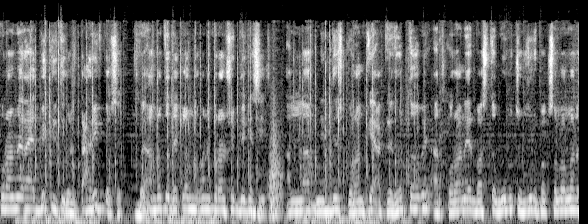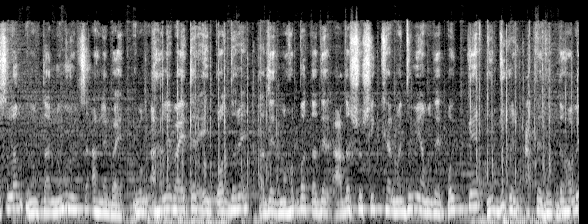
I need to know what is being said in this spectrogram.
কোরআনের আয়াত বিকৃতি করেছে তাহরিফ করছে। আমরা তো দেখলাম ওখানে কোরআন শরীফ দেখেছি। আল্লাহর নির্দেশ কোরআনকে আঁকড়ে ধরতে হবে আর কোরআনের বাস্তব রূপ হচ্ছে হুজুর পাক সাল্লাহ সাল্লাম এবং তার নমুনা হচ্ছে আহলে বাইত। এবং আহলে বাইতের এই পথ ধরে তাদের মহব্বত তাদের আদর্শ শিক্ষার মাধ্যমে আমাদের ঐক্যের দুর্যোগের আঁকড়ে ধরতে হবে।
